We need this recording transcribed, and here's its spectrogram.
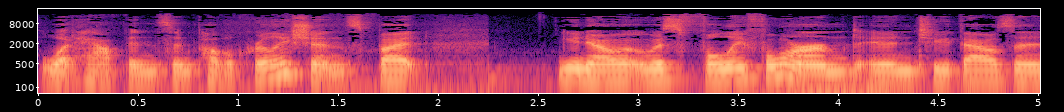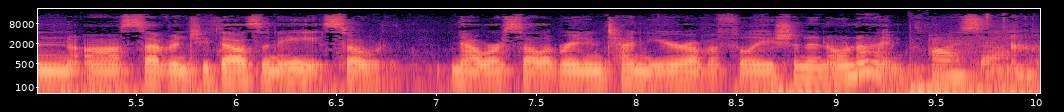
what happens in public relations. But you know, it was fully formed in 2007, 2008. So now we're celebrating 10 year of affiliation in 09. Awesome.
